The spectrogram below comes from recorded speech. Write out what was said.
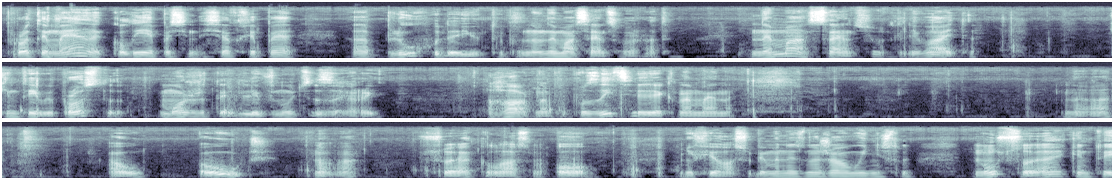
Проти мене, коли я по 70 хп плюху даю, типу, ну нема сенсу грати. Нема сенсу, злівайте. Кінти, ви просто можете лівнути з гри. Гарна пропозиція, як на мене. На. Оу. Оуч. На. Все, класно. О. Ніфіга собі мене з ножа винесли. Ну все, кінти,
